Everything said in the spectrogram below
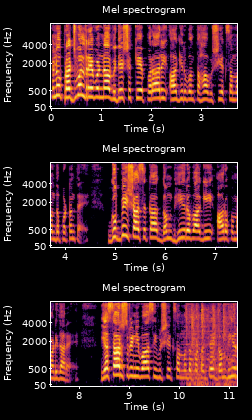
ಇನ್ನು ಪ್ರಜ್ವಲ್ ರೇವಣ್ಣ ವಿದೇಶಕ್ಕೆ ಪರಾರಿ ಆಗಿರುವಂತಹ ವಿಷಯಕ್ಕೆ ಸಂಬಂಧಪಟ್ಟಂತೆ ಗುಬ್ಬಿ ಶಾಸಕ ಗಂಭೀರವಾಗಿ ಆರೋಪ ಮಾಡಿದ್ದಾರೆ. ಎಸ್ ಆರ್ ಶ್ರೀನಿವಾಸ್ ಈ ವಿಷಯಕ್ಕೆ ಸಂಬಂಧಪಟ್ಟಂತೆ ಗಂಭೀರ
